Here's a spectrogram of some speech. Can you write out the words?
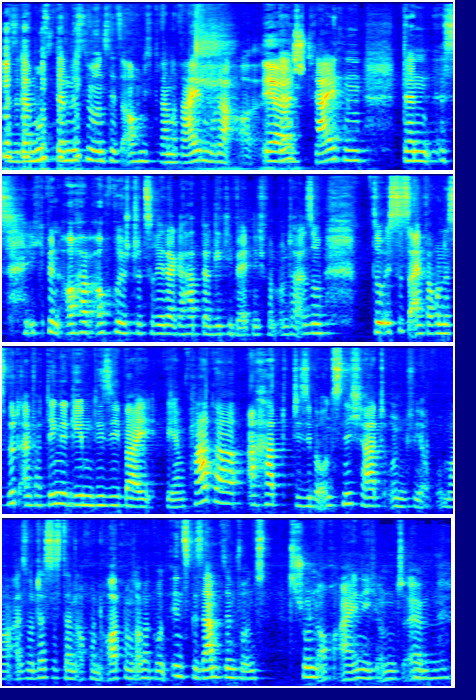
Also da, muss, da müssen wir uns jetzt auch nicht dran reiben oder ja. ne, streiten. Dann ist, ich bin auch, habe auch früher Stützräder gehabt, da geht die Welt nicht von unter. Also so ist es einfach. Und es wird einfach Dinge geben, die sie bei ihrem Vater hat, die sie bei uns nicht hat und wie auch immer. Also das ist dann auch in Ordnung. Aber insgesamt sind wir uns schon auch einig und ähm, mhm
